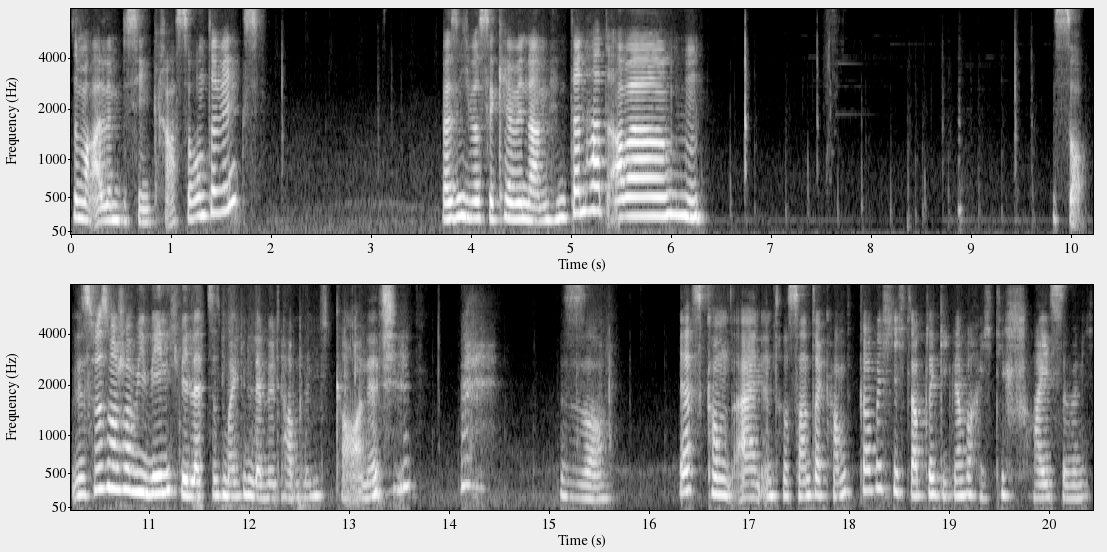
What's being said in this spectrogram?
Sind wir alle ein bisschen krasser unterwegs. Weiß nicht, was der Kevin da im Hintern hat, aber... Hm. So, jetzt wissen wir schon, wie wenig wir letztes Mal gelevelt haben. Nämlich gar nicht. so. Jetzt kommt ein interessanter Kampf, glaube ich. Ich glaube, der Gegner war richtig scheiße. Wenn ich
